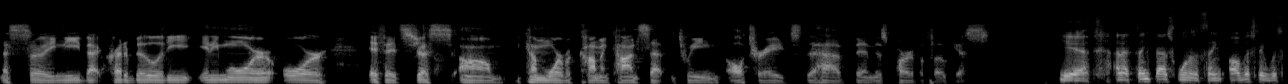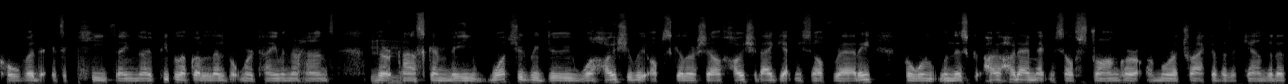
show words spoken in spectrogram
necessarily need that credibility anymore or if it's just um, become more of a common concept between all trades to have BIM as part of a focus. Yeah, and I think that's one of the things. Obviously, with COVID, it's a key thing now. People have got a little bit more time in their hands. They're mm-hmm. asking me, "What should we do? Well, how should we upskill ourselves? How should I get myself ready for when, when this? How, how do I make myself stronger or more attractive as a candidate?"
